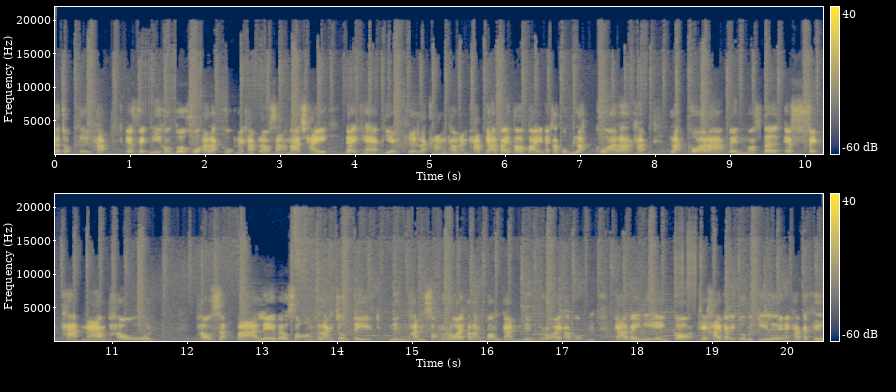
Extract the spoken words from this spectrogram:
จะจบเทิร์นครับ เอฟเฟกนี้ของตัวโคอารักโกนะครับ เราสามารถใช้ได้แค่เพียงเทิร์นละครั้งเท่านั้นครับ การ์ดใบต่อไปนะครับผมลักโคอาร่าครับ ลักโคอาร่าเป็นมอนสเตอร์เอฟเฟกธาตุน้ำเผา เผ่าสัตว์ป่าเลเวล 2 พลังโจมตี 1,200 พลังป้องกัน 100 ครับผม การ์ดใบนี้เองก็คล้ายๆกับไอตัวเมื่อกี้เลยนะครับ ก็คือ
